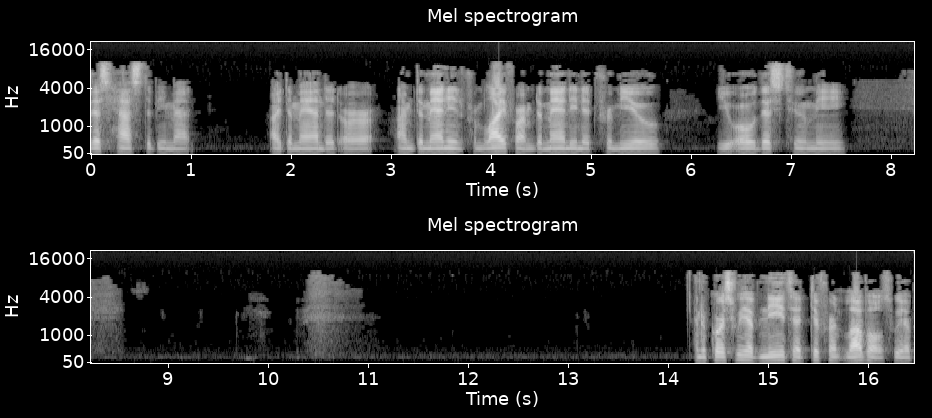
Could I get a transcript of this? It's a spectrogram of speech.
this has to be met. I demand it, or I'm demanding it from life, or I'm demanding it from you. You owe this to me. And of course, we have needs at different levels. We have,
